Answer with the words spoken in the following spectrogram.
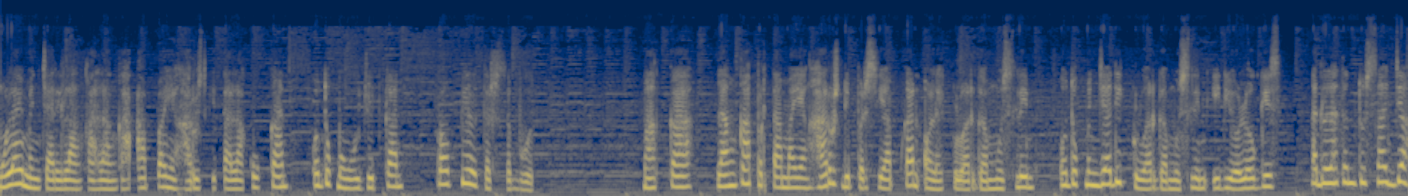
Mulai mencari langkah-langkah apa yang harus kita lakukan untuk mewujudkan profil tersebut. Maka, langkah pertama yang harus dipersiapkan oleh keluarga Muslim untuk menjadi keluarga Muslim ideologis adalah tentu saja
